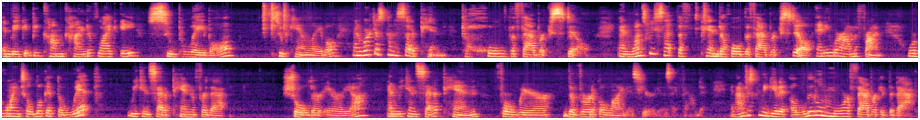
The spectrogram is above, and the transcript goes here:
and make it become kind of like a soup label, soup can label. And we're just going to set a pin to hold the fabric still. And once we set the pin to hold the fabric still anywhere on the front, we're going to look at the width. We can set a pin for that shoulder area and we can set a pin for where the vertical line is. Here it is, I found it. And I'm just going to give it a little more fabric at the back.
